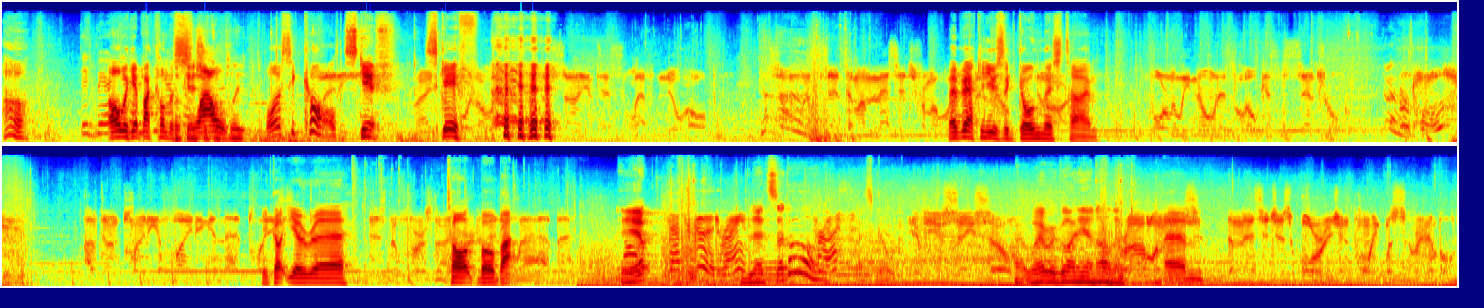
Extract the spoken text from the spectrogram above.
Oh, Did oh, we get get back on the anything Location slough. complete. What's it called? Skiff. Skiff. Scientists left New Hope. Someone sent them a message from a Maybe I can use the gun this time. You got your uh, This is the first I've talk bow back. Yep. That's good, right? Let's go. Let's go. If you say so. Right, where are we going here now then? Problem Um, is, the message's origin point was scrambled.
